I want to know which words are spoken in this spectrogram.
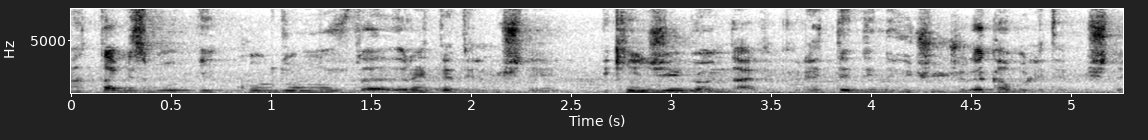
Hatta biz bu ilk kurduğumuzda reddedilmişti. İkinciyi gönderdik. Reddedildi. Üçüncü de kabul edilmişti.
